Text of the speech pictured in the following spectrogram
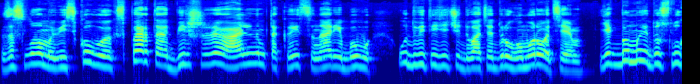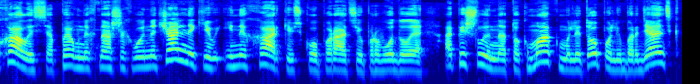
за словами військового експерта, більш реальним такий сценарій був у 2022 році. Якби ми дослухалися певних наших воєначальників і не харківську операцію проводили, а пішли на Токмак, Мелітополь Бердянськ,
